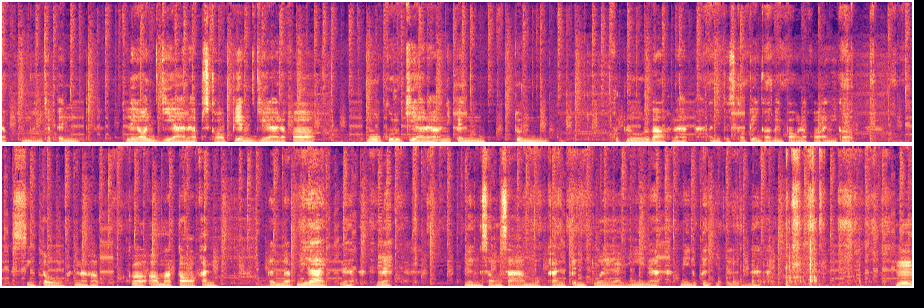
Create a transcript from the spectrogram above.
ครับ เหมือนจะเป็น Leon Gear นะครับ Scorpion Gear แล้วก็โมกุรุเกียนะครับ อันนี้เป็นตุ่นขุดรูหรือเปล่านะฮะ อันนี้เป็นสกอร์เปียนก็แมงป่อง แล้วก็อันนี้ก็สิงโตนะครับ ก็เอามาต่อกันเป็นแบบนี้ได้นะฮะเห็นไหม หนึ่งสองสามบวกกันเป็นตัวใหญ่ๆอย่างนี้นะฮะ มีลูกเล่นอื่นๆนะฮะ อืม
